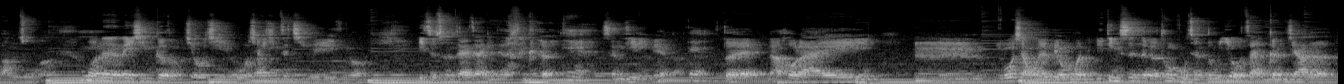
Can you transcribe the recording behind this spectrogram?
帮助吗？嗯、我那个内心各种纠结，我相信这几个月一定都一直存在在你的那个身体里面了。对对，那后来，嗯，我想我也不用问，一定是那个痛苦程度又在更加的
